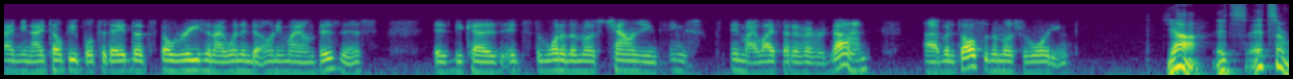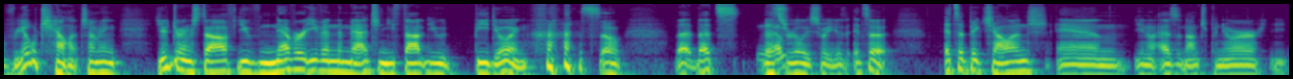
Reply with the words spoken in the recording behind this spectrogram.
I mean, I tell people today that's the reason I went into owning my own business, is because it's the, one of the most challenging things in my life that I've ever done, uh, but it's also the most rewarding. Yeah, it's it's a real challenge. I mean, you're doing stuff you've never even imagined you thought you would be doing. so that that's that's yep. really sweet. It's a it's a big challenge, and you know, as an entrepreneur, you,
